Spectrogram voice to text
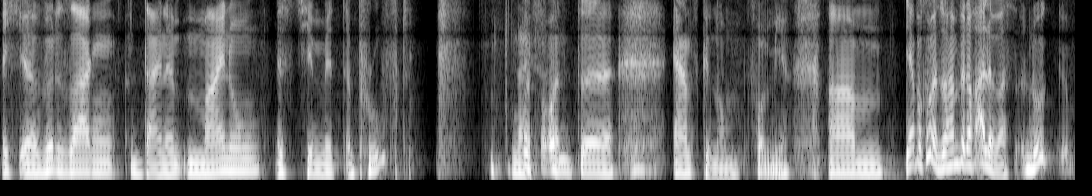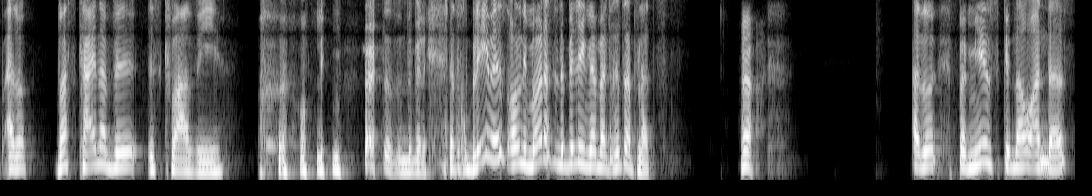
Ich äh, würde sagen, deine Meinung ist hiermit approved Nice. und äh, ernst genommen von mir. Ähm, ja, aber guck mal, so haben wir doch alle was. Nur, also, was keiner will, ist quasi Only Murders in the Building. Das Problem ist, Only Murders in the Building wäre mein dritter Platz. Ja. Also bei mir ist es genau anders.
